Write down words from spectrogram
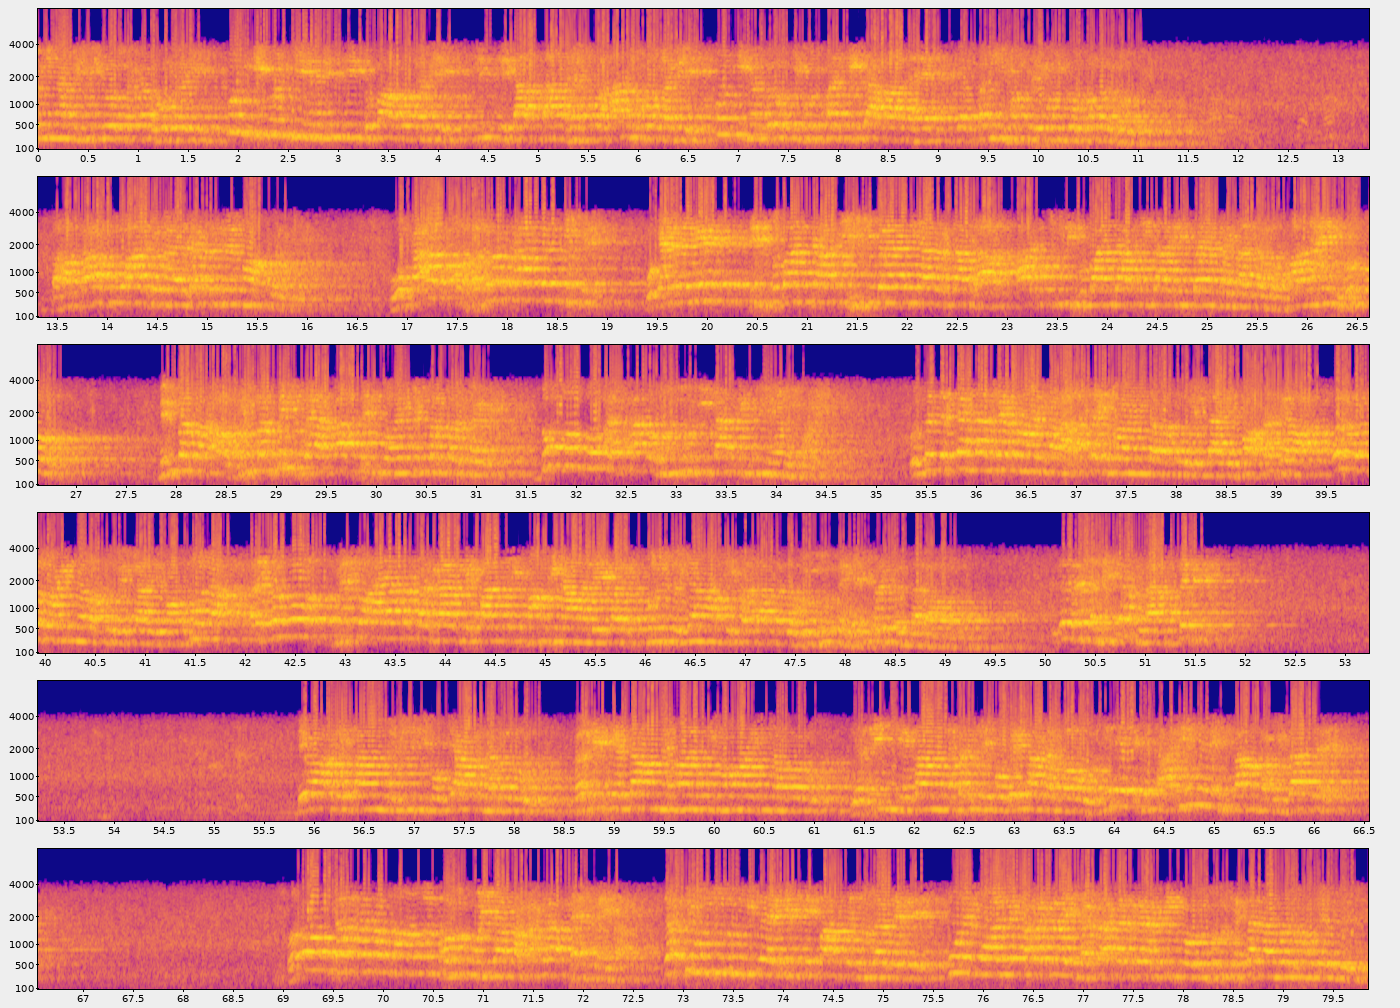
दुनिया की ज़ीरो शक्ल हो गई। उनकी उनकी ज़िंदगी दुआ हो लगी जिसकी दास्तान है कुरान हो लगी उनकी नज़रों की गुस्सा की क्या बात है, जब बनी हमसे उनको खबर हो गई। कहा वो आज मैंने माफ़ कर दिया वो कहा और हज़रत का वो कहने लगे जिस ज़ुबान से आपकी हिस्ट्री बयान किया करता था, आज उसी ज़ुबान से आपकी तारीफ़ बयान करना चाहो हाँ नहीं, रुको। मिम्बर पर आओ मिम्बर से आप से जो है मिम्बर पर चढ़े दोनों को सरकार हुजूर की तारीफ़ नहीं होनी पड़े उसने तो कहना चाहिए क्या उन्होंने कहा अरे इमाम रसूल इल्लाह बहुत गया और बोलो इमाम रसूल इल्लाह मौजूदा अरे बोलो मैं तो आया था सरकार के पास एक माफीनामा लेकर मुझे तो यह माफ़ी पता था तो हुजूर से हेल्प कर बंदा रहा इधर नहीं क्या बुलाते देवा के सामने किसी को क्या न करो गरीब के सामने मान की मान न करो यतीम के सामने बच्चे को बेटा न करो ये तालीम है इस्लाम का मिजाज है जब भी उस की तहरीर के पास से गुजर देते पूरे मोहल्ले का कचरा इकट्ठा करके रखी को उस के नंबर होने देते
